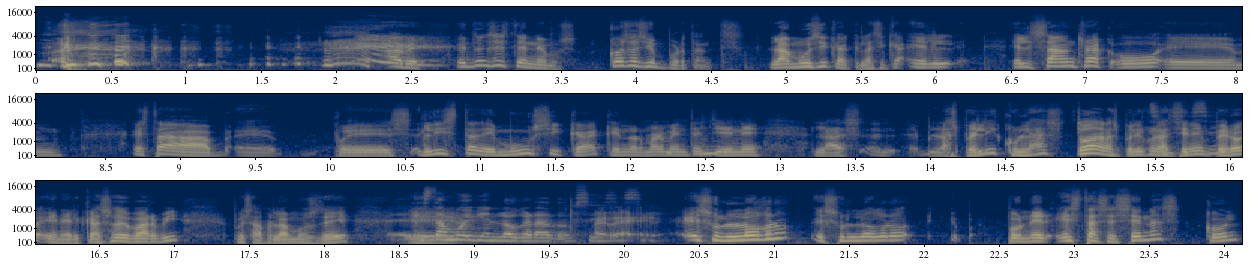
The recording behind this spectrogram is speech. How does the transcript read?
A ver, entonces tenemos cosas importantes. La música clásica, el, el soundtrack o eh, esta eh, pues lista de música que normalmente tiene las, las películas, todas las películas Sí, tienen, sí. pero en el caso de Barbie, pues hablamos de... Está eh, muy bien logrado, sí. sí, sí. eh, Es un logro, es un logro poner estas escenas con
